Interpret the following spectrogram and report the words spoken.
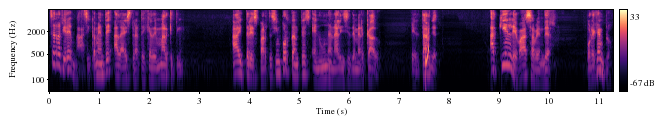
se refiere básicamente a la estrategia de marketing, hay tres partes importantes en un análisis de mercado. El target. ¿A quién le vas a vender? Por ejemplo,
